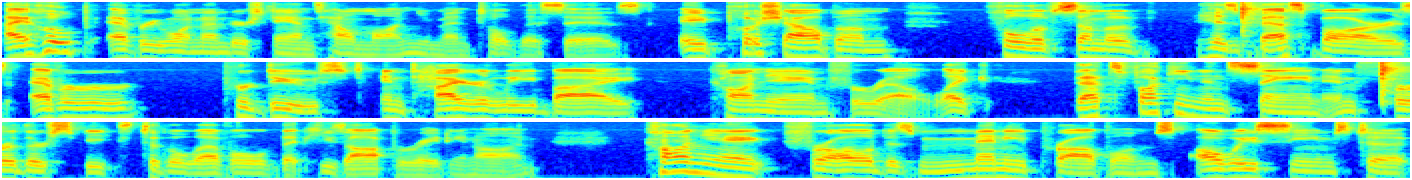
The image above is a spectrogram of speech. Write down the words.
I hope everyone understands how monumental this is. A push album full of some of his best bars ever produced entirely by Kanye and Pharrell. Like, that's fucking insane and further speaks to the level that he's operating on. Kanye, for all of his many problems, always seems to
